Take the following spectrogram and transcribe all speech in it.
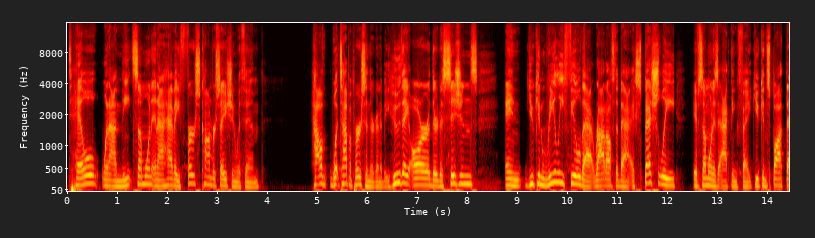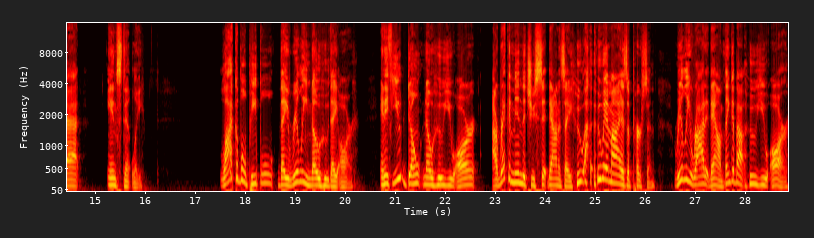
tell when I meet someone and I have a first conversation with them how what type of person they're going to be, who they are, their decisions, and you can really feel that right off the bat, especially if someone is acting fake. You can spot that instantly likable people, they really know who they are. And if you don't know who you are, I recommend that you sit down and say, "Who who am I as a person?" Really write it down. Think about who you are.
